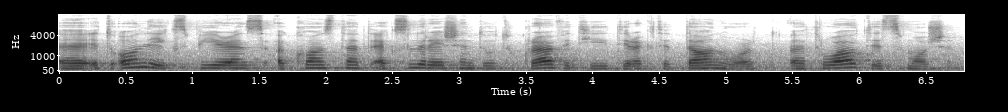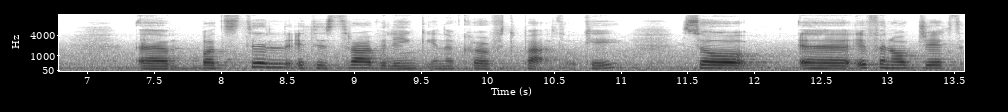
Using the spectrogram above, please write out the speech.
uh, it only experiences a constant acceleration due to gravity directed downward uh, throughout its motion. Um, but still it is traveling in a curved path okay? So uh, if an object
